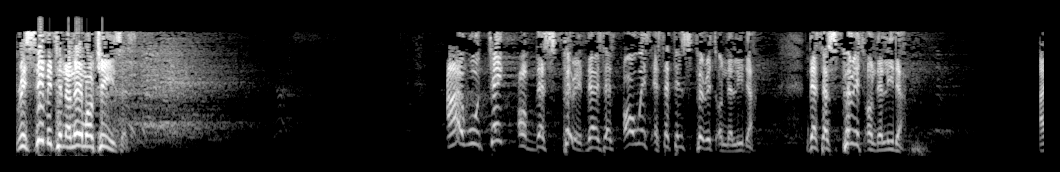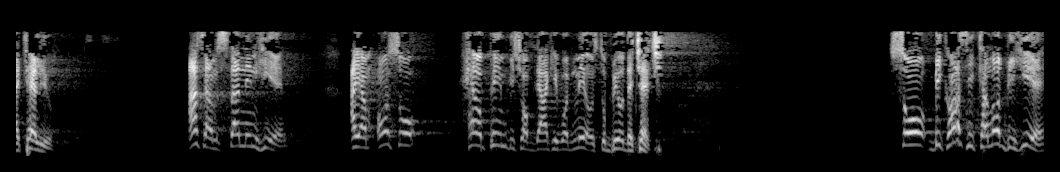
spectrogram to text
Receive it in the name of Jesus. I will take of the spirit. There is always a certain spirit on the leader. There's a spirit on the leader. I tell you. As I'm standing here, I am also helping Bishop Dag Heward-Mills to build the church. So, because he cannot be here,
